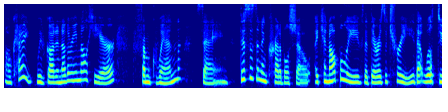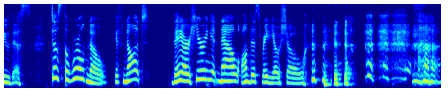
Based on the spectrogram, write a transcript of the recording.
Okay, we've got another email here from Gwen saying, This is an incredible show. I cannot believe that there is a tree that will do this. Does the world know? If not, they are hearing it now on this radio show. I,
